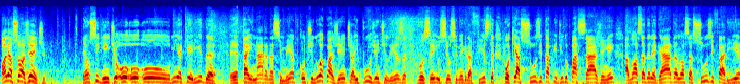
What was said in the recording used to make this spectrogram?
Olha só, gente. É o seguinte, ô, ô, ô, minha querida é, Tainara Nascimento, continua com a gente aí, por gentileza, você e o seu cinegrafista, porque a Suzy está pedindo passagem, hein? A nossa delegada, a nossa Suzy Faria,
